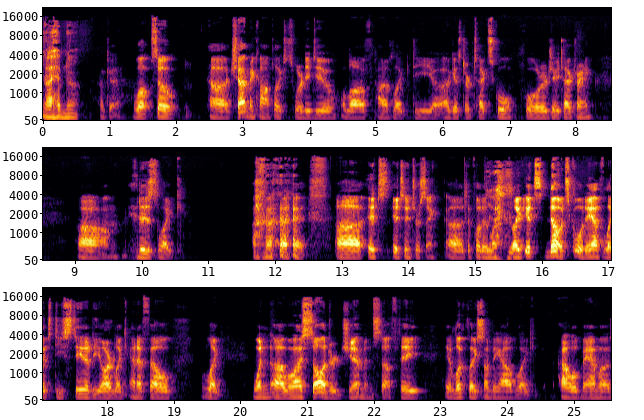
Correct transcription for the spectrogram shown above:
I have not. Okay. Well, so uh, Chapman Complex is where they do a lot of kind of like the uh, I guess their tech school for JTAC training. Um, it is like uh, it's it's interesting uh, to put it yeah. like, like it's no it's cool they have like the state of the art like NFL like when uh, when I saw their gym and stuff they it looked like something out of like Alabama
